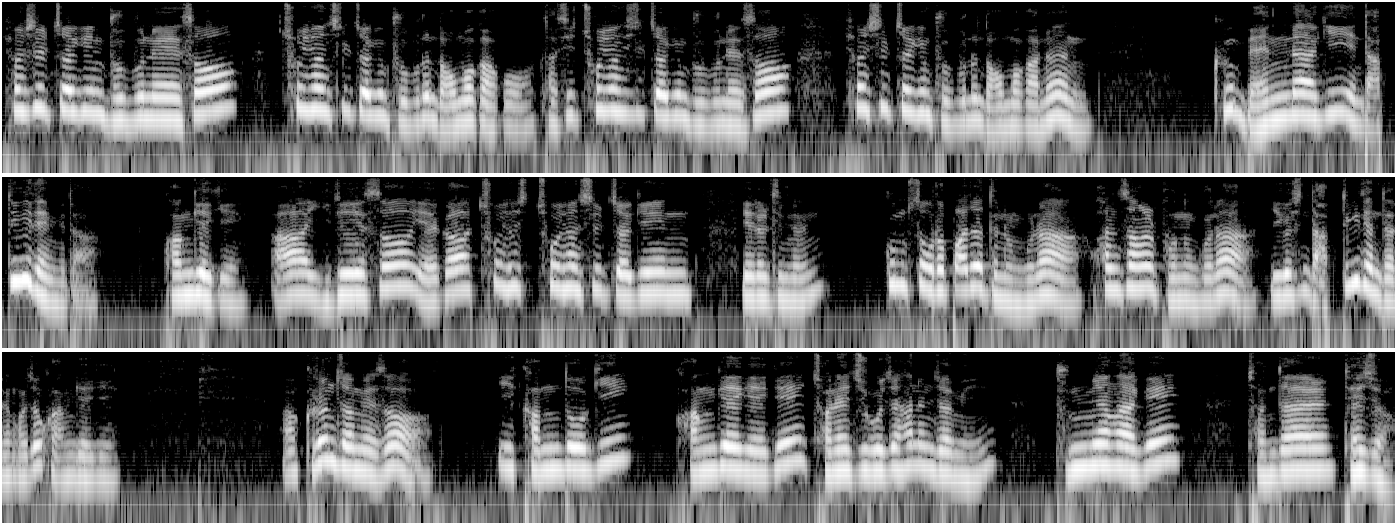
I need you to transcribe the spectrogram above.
현실적인 부분에서 초현실적인 부분으로 넘어가고 다시 초현실적인 부분에서 현실적인 부분으로 넘어가는 그 맥락이 납득이 됩니다. 관객이 아 이래서 얘가 초, 초현실적인 예를 들면 꿈속으로 빠져드는구나 환상을 보는구나 이것이 납득이 된다는 거죠 관객이 아, 그런 점에서 이 감독이 관객에게 전해주고자 하는 점이 분명하게 전달되죠.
